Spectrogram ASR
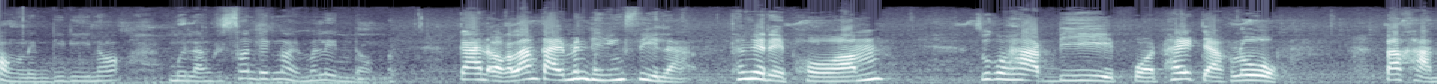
ม่หม่องเล่นดีๆเนาะมือหลังสิซ่อนเด็กหน่อยมาเล่นดอก การออกกำลังกายมันดีจังสี่ล่ะทั้งจะได้พร้อม สุขภาพดีปลอดภัยจากโรคป้าขัน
